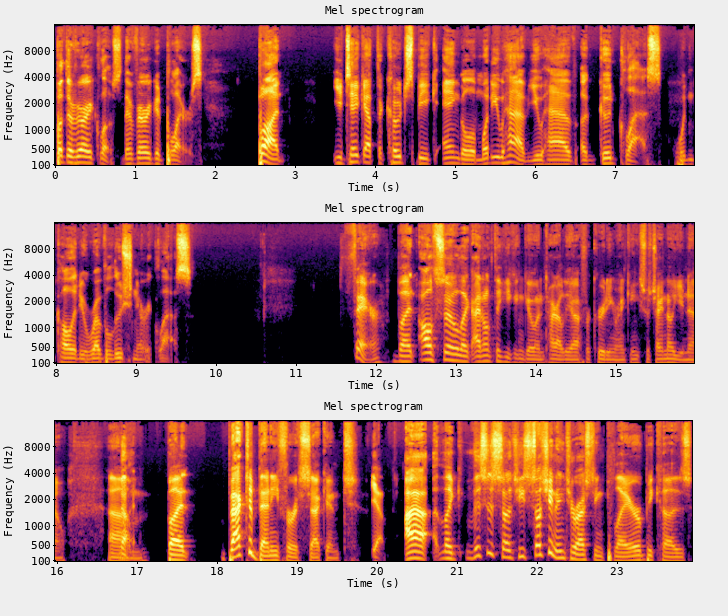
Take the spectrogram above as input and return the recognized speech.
But they're very close. They're very good players. But you take out the coach speak angle, and what do you have? You have a good class. Wouldn't call it a revolutionary class. Fair, but also like I don't think you can go entirely off recruiting rankings, which I know you know. Um, no. But back to Benny for a second. Yeah, I like this is such he's such an interesting player because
